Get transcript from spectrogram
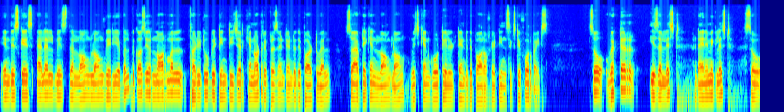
In this case LL means the long long variable because your normal 32 bit integer cannot represent 10 to the power 12. So I have taken long long which can go till 10 to the power of 18 64 bytes. So vector is a list dynamic list. So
